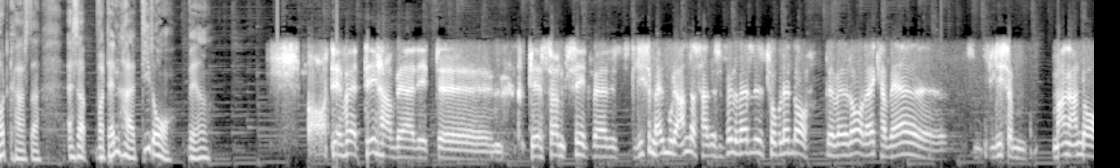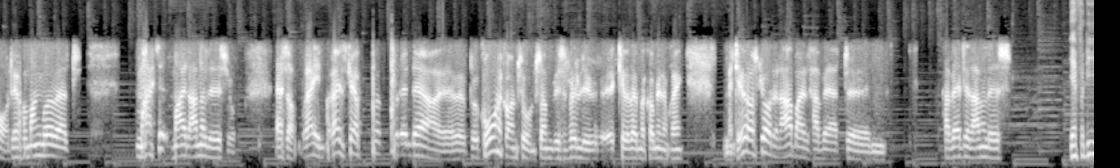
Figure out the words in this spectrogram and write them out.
podcaster. Altså, hvordan har dit år været? Oh, det, har været, det har været et... Øh, det har sådan set været et, Ligesom alle mulige andre, så har det selvfølgelig været et lidt turbulent år. Det har været et år, der ikke har været øh, ligesom mange andre år. Det har på mange måder været meget, meget anderledes jo. Altså, rent, rent skær på, på den der øh, coronakontoen, som vi selvfølgelig ikke kan lade være med at komme ind omkring. Men det har også gjort, at arbejdet har været, øh, har været lidt anderledes. Ja, fordi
